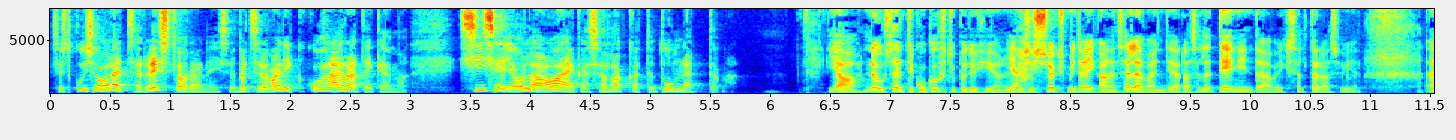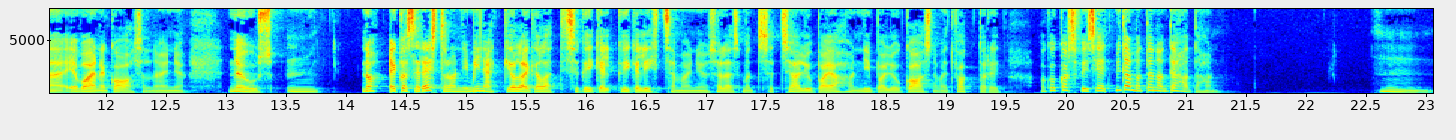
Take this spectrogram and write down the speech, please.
sest kui sa oled seal restoranis, sa pead selle valiku kohe ära tegema, siis ei ole aega seal hakata tunnetama. Jaa, nõus, eriti kui kõht juba tühi on, siis sööks mida iganes, elevandi ära, selle teenindaja võiks sealt ära süüa. ja vaene kaaslane, on ju, nõus. Mm, noh, ega see restorani minek ei olegi alati see kõige, kõige lihtsam, on ju, selles mõttes, et seal juba jah, on nii palju kaasnevaid faktoreid, aga kasvõi see, et mida ma täna teha tahan hmm..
